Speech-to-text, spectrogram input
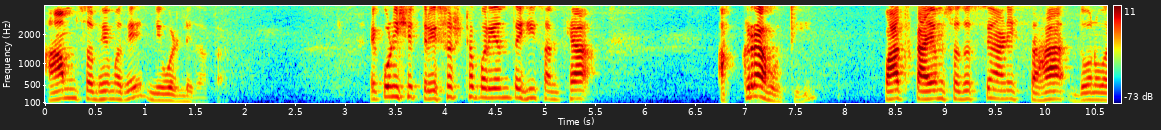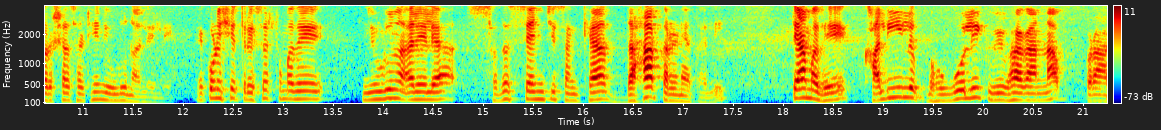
आमसभेमध्ये निवडले जातात. एकोणीसशे त्रेसष्टपर्यंत ही संख्या अकरा होती. पाच कायम सदस्य आणि सहा दोन वर्षासाठी निवडून आलेले. एकोणीसशे त्रेसष्टमध्ये निवडून आलेल्या सदस्यांची संख्या दहा करण्यात आली. त्यामध्ये खालील भौगोलिक विभागांना प्रा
